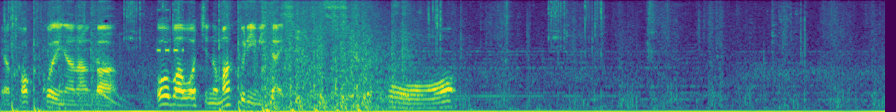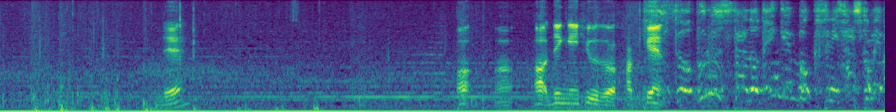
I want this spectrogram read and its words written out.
やかっこいいななんか。オーバーウォッチのマクリみたい。おー。であああ電源ヒューズを発見。ブルースターの電源ボックスに差し込めば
